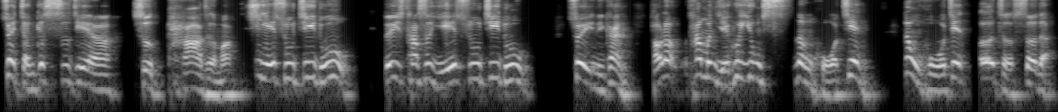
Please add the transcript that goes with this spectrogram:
所以整个世界啊是怕什么？耶稣基督。所以他是耶稣基督，所以你看好了，他们也会用那种火箭，那种火箭二者射的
